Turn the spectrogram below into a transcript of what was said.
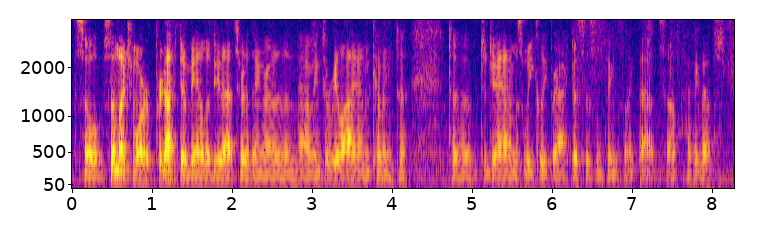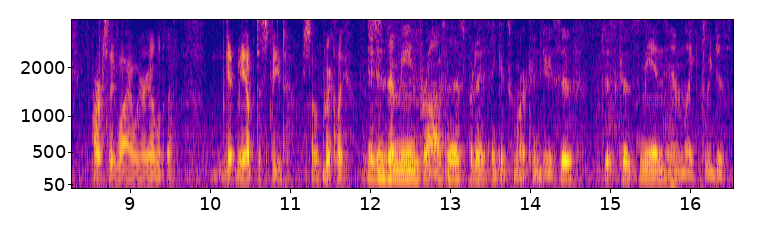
so so much more productive being able to do that sort of thing rather than having to rely on coming to, to, to jams, weekly practices and things like that. So I think that's partially why we were able to get me up to speed so quickly. It is a mean process, but I think it's more conducive. Just because me and him, like, we just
